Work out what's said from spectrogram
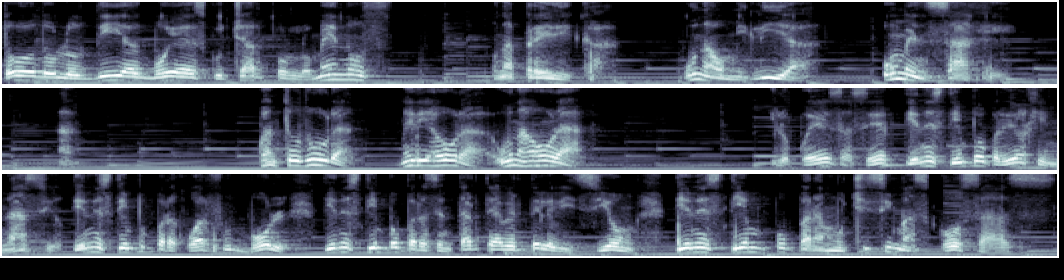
Todos los días voy a escuchar por lo menos una prédica, una homilía, un mensaje, ¿Cuánto dura? Media hora, una hora. Y lo puedes hacer. Tienes tiempo para ir al gimnasio, tienes tiempo para jugar fútbol, tienes tiempo para sentarte a ver televisión, tienes tiempo para muchísimas cosas.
